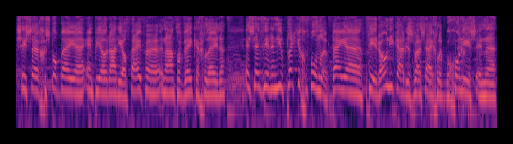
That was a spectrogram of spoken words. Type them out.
Ze is uh, gestopt bij uh, NPO Radio 5 uh, een aantal weken geleden. En ze heeft weer een nieuw plekje gevonden bij Veronica. Dus waar ze eigenlijk begonnen is en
